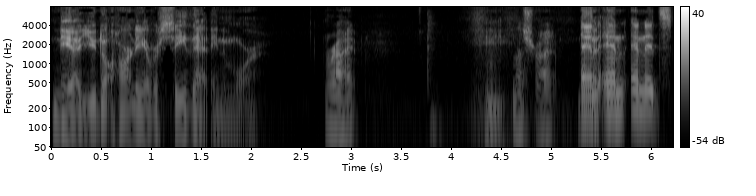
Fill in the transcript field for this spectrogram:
Yeah, you don't hardly ever see that anymore. Right. That's right. And and and it's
